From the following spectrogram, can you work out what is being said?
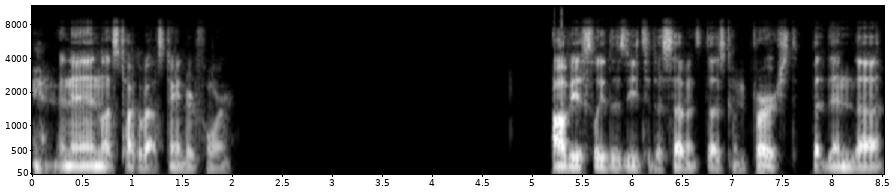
And then let's talk about standard form. Obviously the z to the seventh does come first, but then the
